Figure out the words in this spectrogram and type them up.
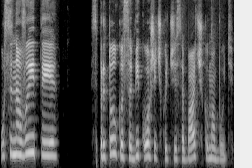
усиновити з притулку собі кошечку чи собачку, мабуть.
